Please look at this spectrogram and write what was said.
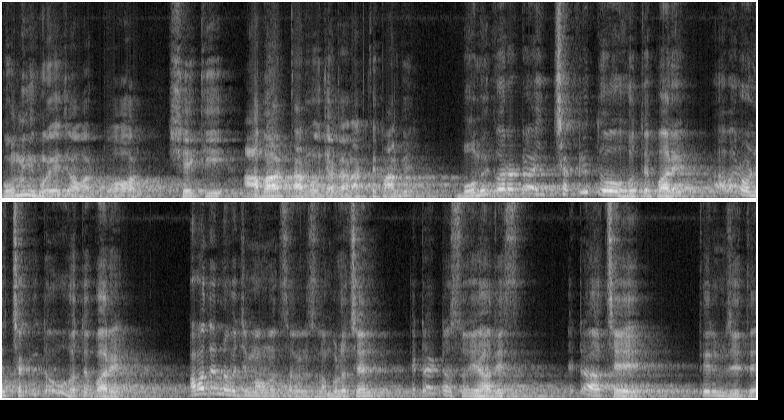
বমি হয়ে যাওয়ার পর সে কি আবার তার রোজাটা রাখতে পারবে? বমি করাটা ইচ্ছাকৃত হতে পারে আবার অনিচ্ছাকৃতও হতে পারে। আমাদের নবীজি মোহাম্মদ সাল্লাহ সাল্লাম বলেছেন, এটা একটা সহি হাদিস, এটা আছে তিরমিজিতে,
